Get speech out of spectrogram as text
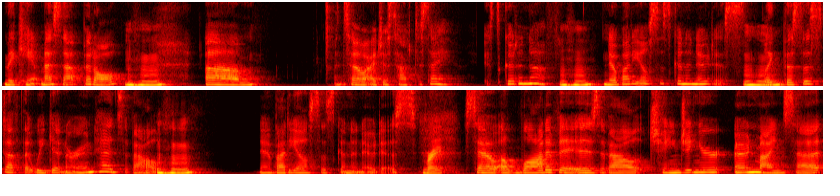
and they can't mess up at all Mm-hmm. um, and so i just have to say it's good enough Mm-hmm. nobody else is going to notice like this is stuff that we get in our own heads about nobody else is going to notice Right. so a lot of it is about changing your own mindset,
